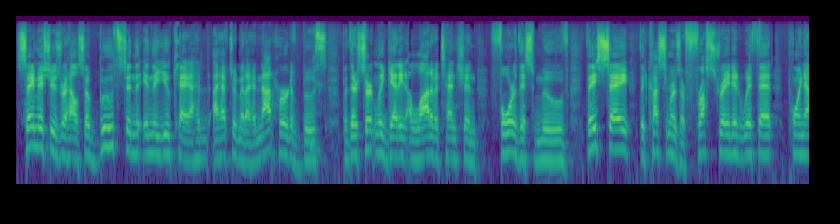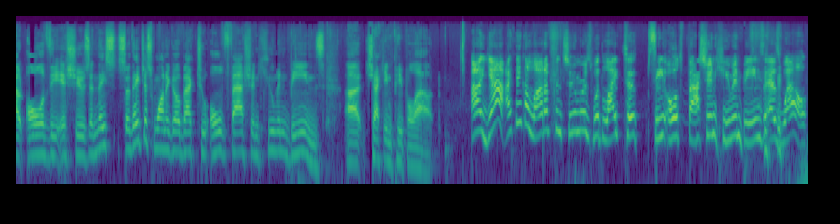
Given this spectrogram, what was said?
Same issues, Rahel. So booths in the in the UK, I had I have to admit I had not heard of booths, but they're certainly getting a lot of attention for this move. They say that customers are frustrated with it, point out all of the issues, and they so they just want to go back to old-fashioned human beings uh, checking people out. Uh, yeah, I think a lot of consumers would like to see old fashioned human beings as well.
